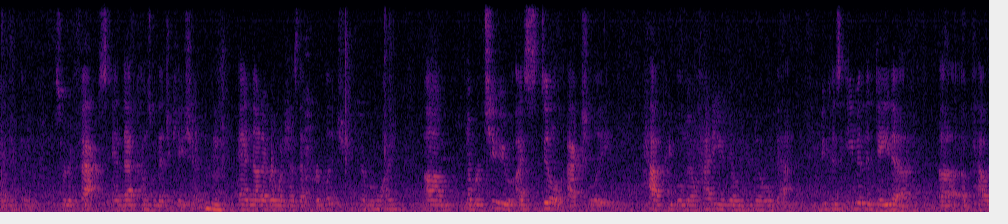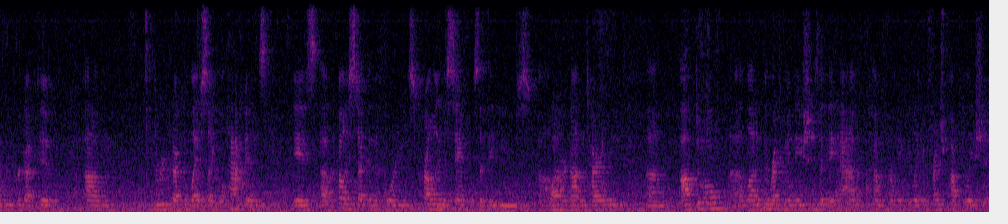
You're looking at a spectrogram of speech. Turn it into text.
and, and sort of facts, and that comes with education. Mhm. And not everyone has that privilege, number one. Um, number two, I still actually have people know, how do you know you know that? Because even the data uh, of how reproductive, um, the reproductive life cycle happens is uh, probably stuck in the forties. Probably the samples that they use um, Wow. are not entirely um, optimal. A lot of the recommendations that they have come from maybe like a French population,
